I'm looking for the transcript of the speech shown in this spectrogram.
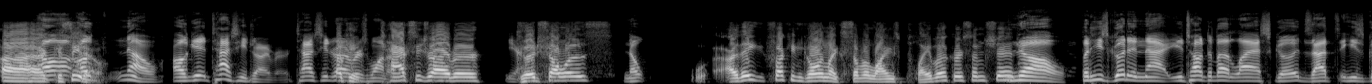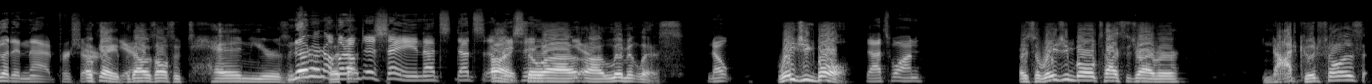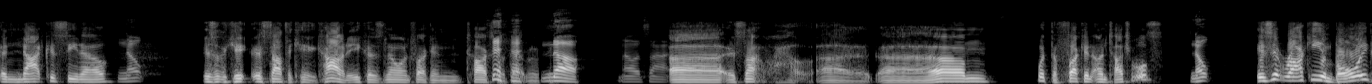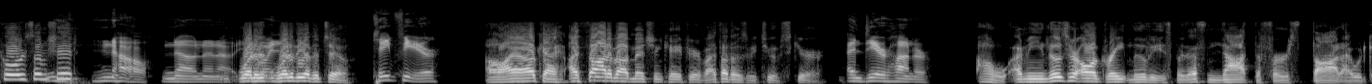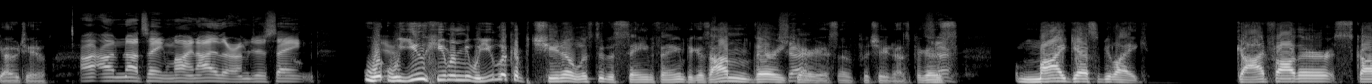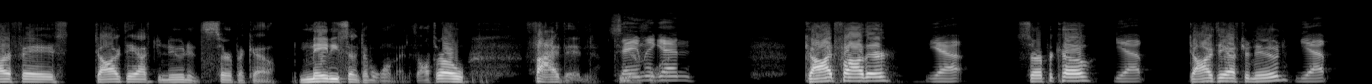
Uh, I'll- Casino. I'll- no, I'll get Taxi Driver. Taxi Driver is one Taxi Driver. Yeah. Goodfellas. Nope. Are they fucking going like Silver Linings Playbook or some shit? No, but he's good in that. You talked about Last Goods. That's he's good in that for sure. Okay, Yeah. but that was also ten years ago. no, no, no. But, that- I'm just saying that's that's. all right. So, uh, yeah. uh, Limitless, nope, Raging Bull. That's one. All right. so Raging Bull, Taxi Driver, not Goodfellas, and not Casino. Nope. Is it the? It's not the King of Comedy because no one fucking talks about that movie. no, no, it's not. Uh, it's not. Wow. Uh, uh, um, what the fucking Untouchables? nope. Is it Rocky and Bullwinkle or some shit? No, no, no, no. What are What to- are the other two? Cape Fear Oh, I, okay. I thought about mentioning Cape Fear, but I thought those would be too obscure. and Deer Hunter? Oh, I mean, those are all great movies, but that's not the first thought I would go to. I, I'm not saying mine either. I'm just saying. W- Yeah. Will you humor me? Will you look at Pacino and let's do the same thing? Because I'm very Sure. curious of Pacino's. Because my guess would be like Godfather, Scarface, Dog Day Afternoon, and Serpico. Maybe Scent of a Woman. So I'll throw five in. Same again. Godfather, Yeah. Serpico, Yep. Dog Day Afternoon, Yep.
